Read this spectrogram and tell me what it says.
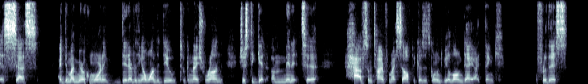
assess. I did my miracle morning, did everything I wanted to do, took a nice run just to get a minute to have some time for myself because it's going to be a long day. I think for this,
